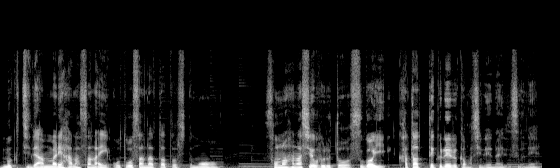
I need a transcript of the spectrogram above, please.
無口であんまり話さないお父さんだったとしても、その話を振るとすごい語ってくれるかもしれないですよね。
